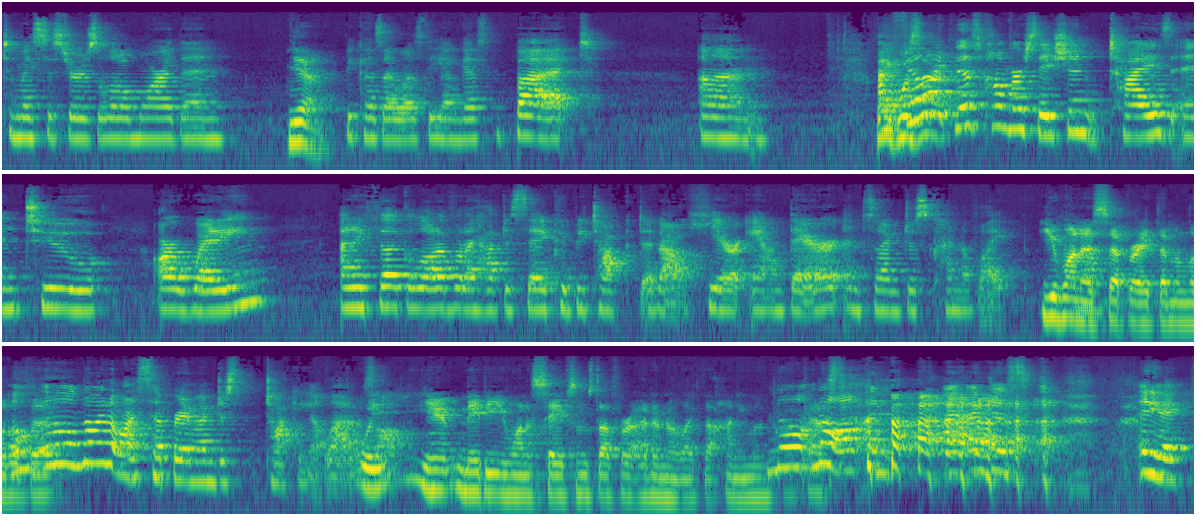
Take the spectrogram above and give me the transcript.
to my sisters a little more than yeah, because I was the youngest, but um, Like, I feel there- like this conversation ties into our wedding, and I feel like a lot of what I have to say could be talked about here and there, and so I'm just kind of like, you want to separate them a oh, little bit. no, no, I don't want to separate them. I'm just talking out loud. Well, you, maybe you want to save some stuff for I don't know, like the honeymoon. No, podcast. no, I'm, I, I'm just. Anyway,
